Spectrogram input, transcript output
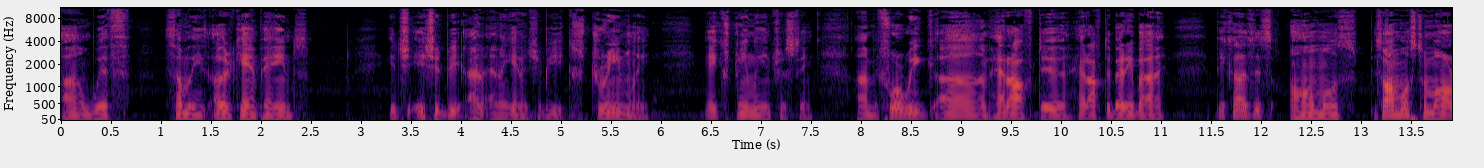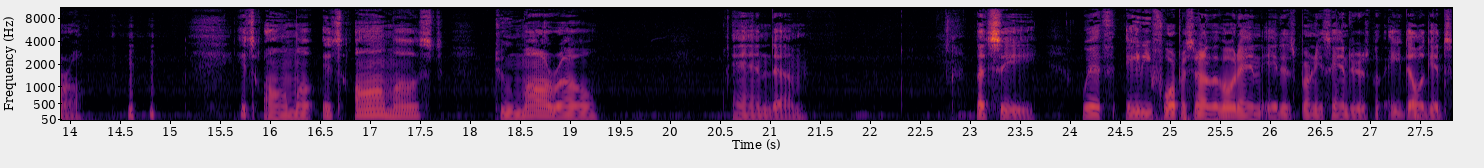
uh, with some of these other campaigns. It it should be and again it should be extremely extremely interesting. Um, before we um, head off to head off to Betty Bye, because it's almost it's almost tomorrow. it's almost it's almost tomorrow. And um, let's see, with 84% of the vote in, it is Bernie Sanders with eight delegates,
